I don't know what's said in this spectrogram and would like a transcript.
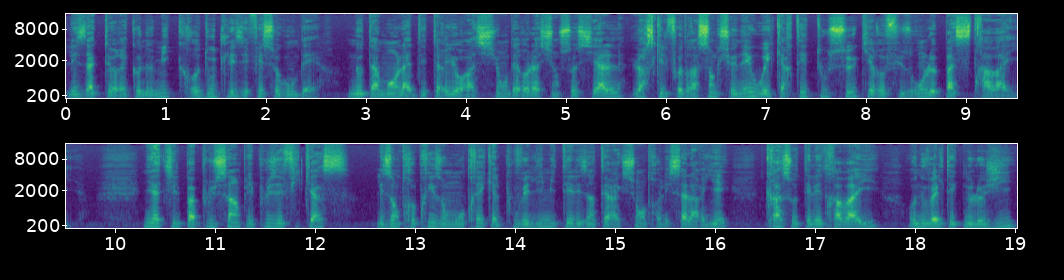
les acteurs économiques redoutent les effets secondaires, notamment la détérioration des relations sociales lorsqu'il faudra sanctionner ou écarter tous ceux qui refuseront le passe-travail. N'y a-t-il pas plus simple et plus efficace? Les entreprises ont montré qu'elles pouvaient limiter les interactions entre les salariés grâce au télétravail, aux nouvelles technologies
